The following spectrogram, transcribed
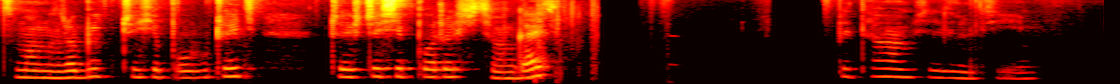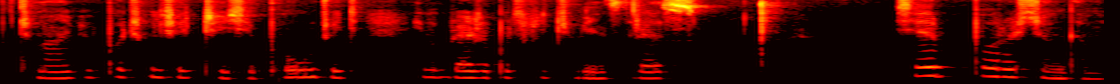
co mam zrobić, czy się pouczyć, czy jeszcze się porozciągać. Pytałam się z ludzi, mam najpierw poćwiczyć, czy się pouczyć i wybrała, że poćwiczyć, więc teraz się porozciągam.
